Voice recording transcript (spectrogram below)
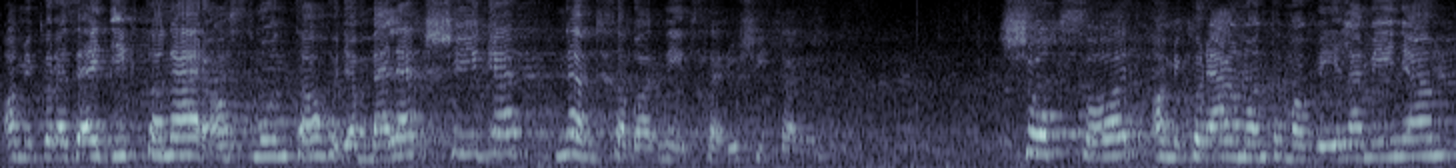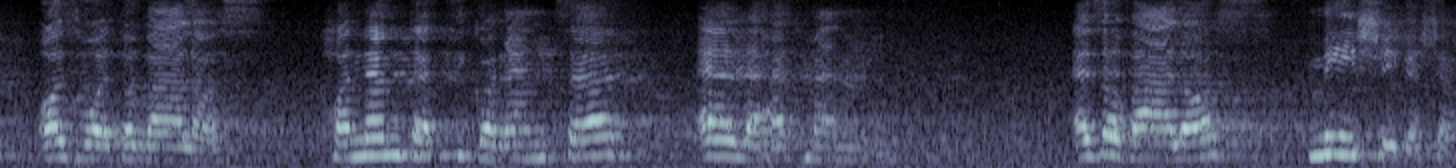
amikor az egyik tanár azt mondta, hogy a melegséget nem szabad népszerűsíteni. Sokszor, amikor elmondtam a véleményem, az volt a válasz. Ha nem tetszik a rendszer, el lehet menni. Ez a válasz mélységesen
